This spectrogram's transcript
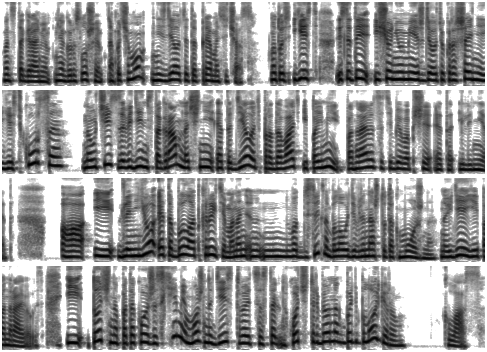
в Инстаграме. Я говорю, слушай, а почему не сделать это прямо сейчас? Ну, то есть есть, если ты еще не умеешь делать украшения, есть курсы, Научись, заведи Инстаграм, начни это делать, продавать и пойми, понравится тебе вообще это или нет. А, и для нее это было открытием. Она вот действительно была удивлена, что так можно, но идея ей понравилась. И точно по такой же схеме можно действовать с остальными. Хочет ребенок быть блогером? Класс.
